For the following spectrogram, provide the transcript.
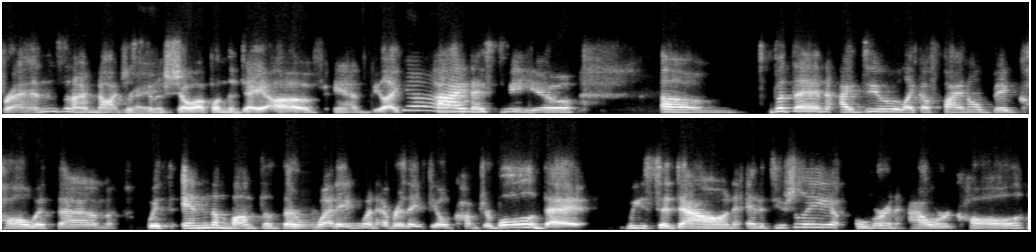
friends and I'm not just right. going to show up on the day of and be like, yeah. hi, nice to meet you. Um, but then I do like a final big call with them within the month of their wedding, whenever they feel comfortable, that we sit down and it's usually over an hour call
